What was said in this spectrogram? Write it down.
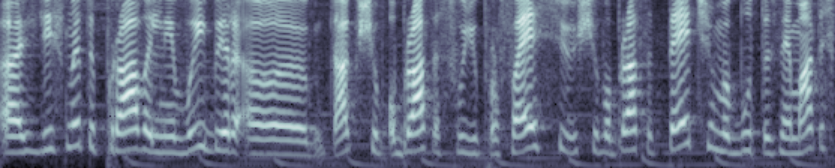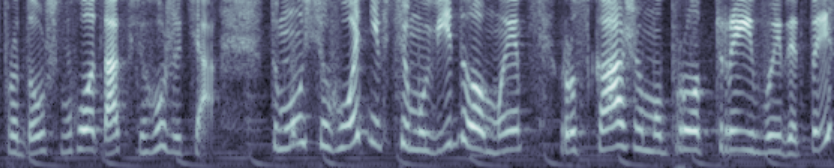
е, здійснити правильний вибір, е, так щоб обрати свою професію, щоб обрати те, чим ви будете займатися впродовж свого так всього життя. Тому сьогодні в цьому відео ми розкажемо про три види тиску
